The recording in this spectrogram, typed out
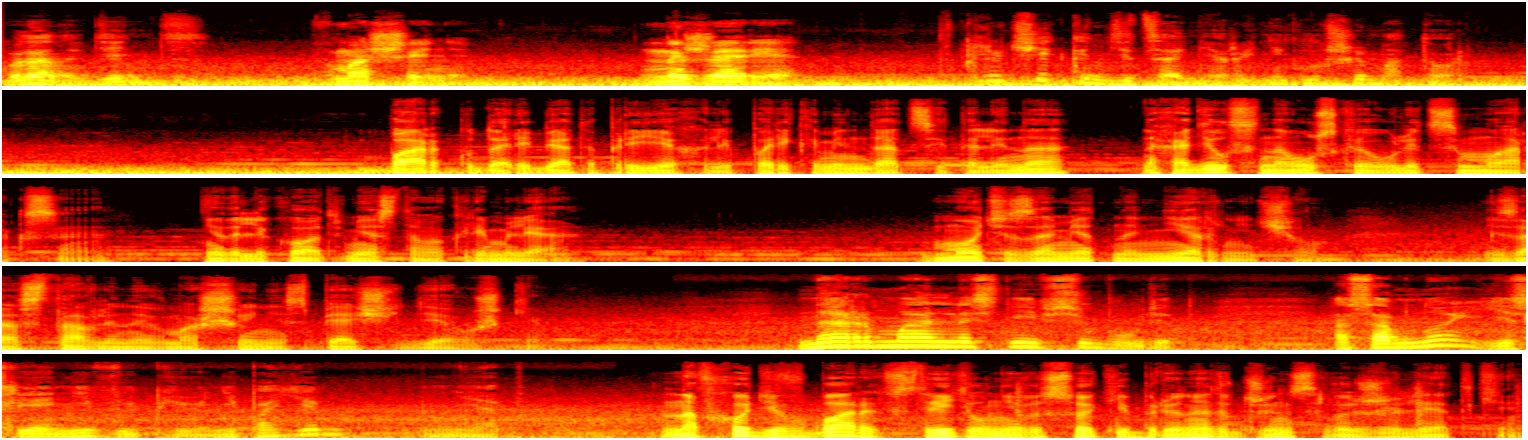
Куда она денется? В машине. На жаре. Включи кондиционер и не глуши мотор. Бар, куда ребята приехали по рекомендации Толина, находился на узкой улице Маркса, недалеко от местного Кремля. Мотя заметно нервничал из-за оставленной в машине спящей девушки. Нормально с ней все будет. А со мной, если я не выпью и не поем, нет. На входе в бар их встретил невысокий брюнет в джинсовой жилетке.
